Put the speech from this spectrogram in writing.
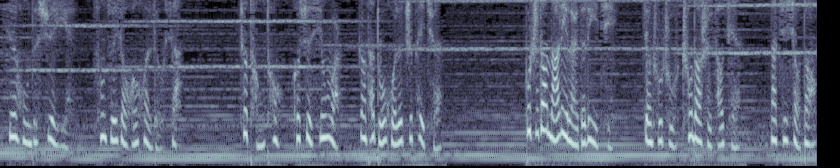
鲜红的血液从嘴角缓缓流下，这疼痛和血腥味让他夺回了支配权。不知道哪里来的力气。江楚楚冲到水槽前，拿起小刀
